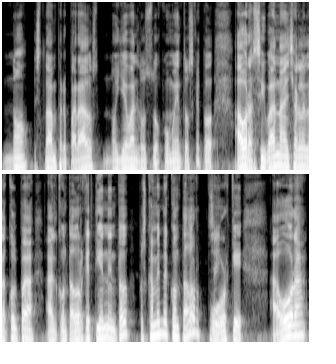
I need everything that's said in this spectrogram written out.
No están preparados, no llevan los documentos que todo. Ahora, si van a echarle la culpa al contador que tienen todo, pues cambien de contador, Sí. porque ahora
